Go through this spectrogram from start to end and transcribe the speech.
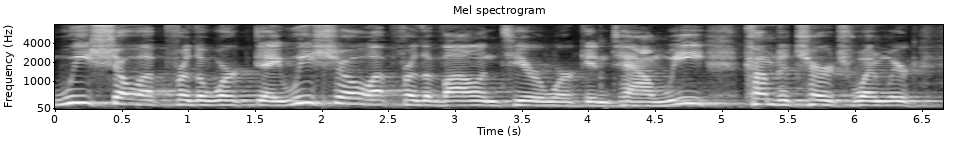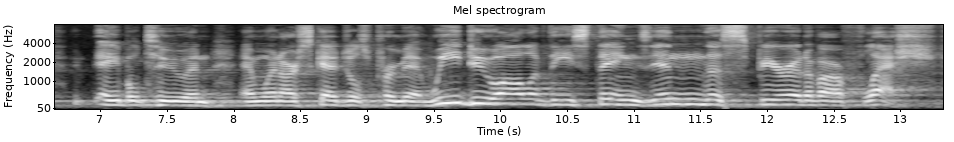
We show up for the workday. We show up for the volunteer work in town. We come to church when we're able to and, and when our schedules permit. We do all of these things in the spirit of our flesh,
